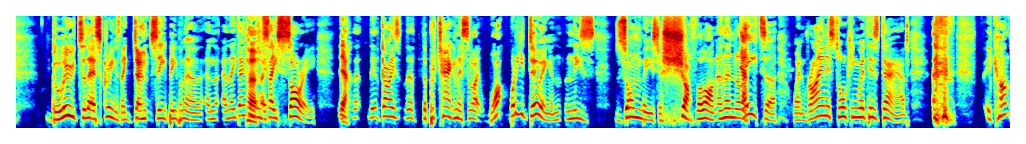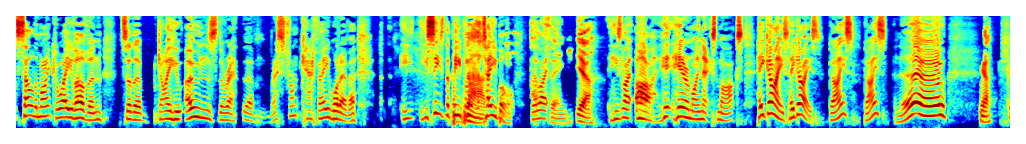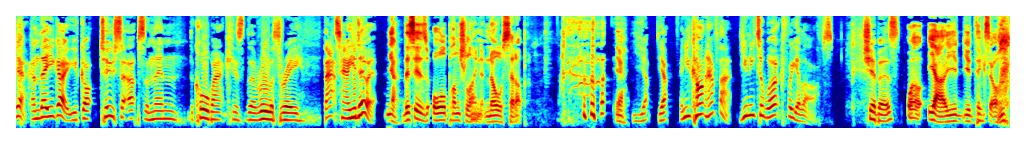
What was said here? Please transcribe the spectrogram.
glued to their screens, they don't see people there, and, and they don't even say sorry. Yeah. The, the guys, the, the protagonists are like, what? What are you doing? And, and these zombies just shuffle on. And then Yeah. later, when Ryan is talking with his dad, he can't sell the microwave oven to the guy who owns the, re- the restaurant, cafe, whatever. He, he sees the people at the table. They're like, thing, yeah. he's like, oh, here are my next marks. Hey guys, hey guys, guys, guys, hello. Yeah. Yeah, and there you go. You've got two setups, and then the callback is the rule of three. That's how you do it. Yeah, this is all punchline, no setup. Yeah. Yep, yep. And you can't have that. You need to work for your laughs. Chibbers. Well, yeah, you'd, you'd think so.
